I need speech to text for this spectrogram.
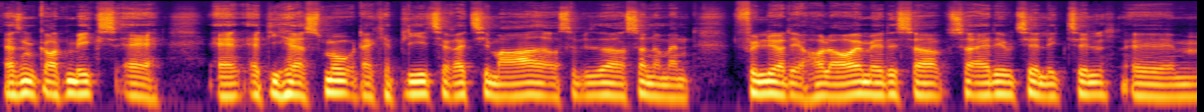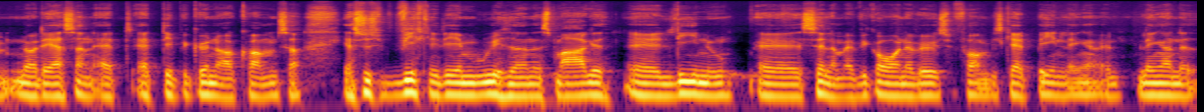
der er sådan et godt mix af, af, af de her små, der kan blive til rigtig meget og så videre. Og så når man følger det og holder øje med det, så, så er det jo til at lægge til, øhm, når det er sådan, at, at det begynder at komme. Så jeg synes virkelig, det er mulighedernes marked øh, lige nu, øh, selvom at vi går nervøse for, om vi skal have et ben længere, længere ned.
